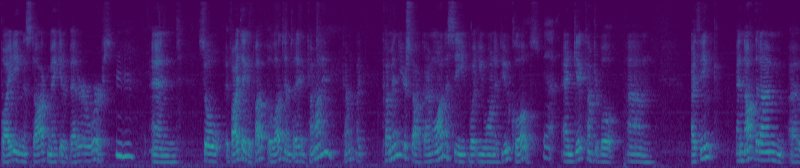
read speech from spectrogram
biting the stock make it better or worse, Mm-hmm. and so if I take a pup, a lot of times I say, come on in, come like come into your stock. I want to see what you want to do close Yeah. and get comfortable. Um, I think, and not that I'm a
